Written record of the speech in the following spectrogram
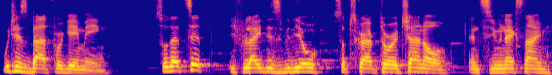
which is bad for gaming. So that's it. If you like this video, subscribe to our channel and see you next time.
